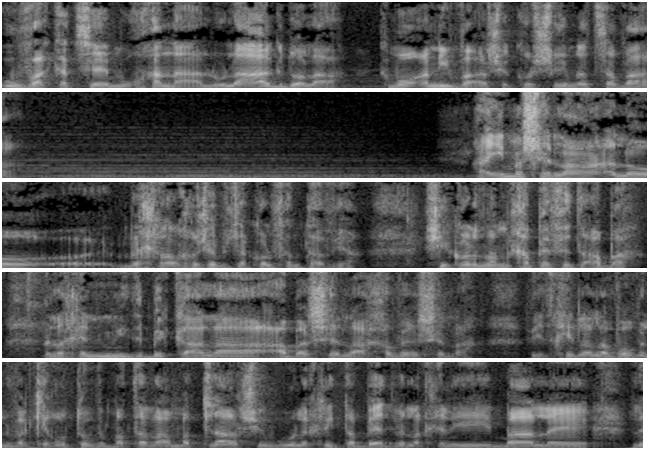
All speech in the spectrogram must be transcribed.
ובקצה מוכנה לולאה גדולה, כמו עניבה שקושרים לצוואר. האימא שלה לא בכלל חושבת שהכל פנטזיה, שהיא כל הזמן מחפשת אבא, ולכן היא נדבקה לאבא של החבר שלה, והתחילה לבוא ולבקר אותו, ומצא לה אמתלה שהוא הולך להתאבד, ולכן היא באה ל, ל,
